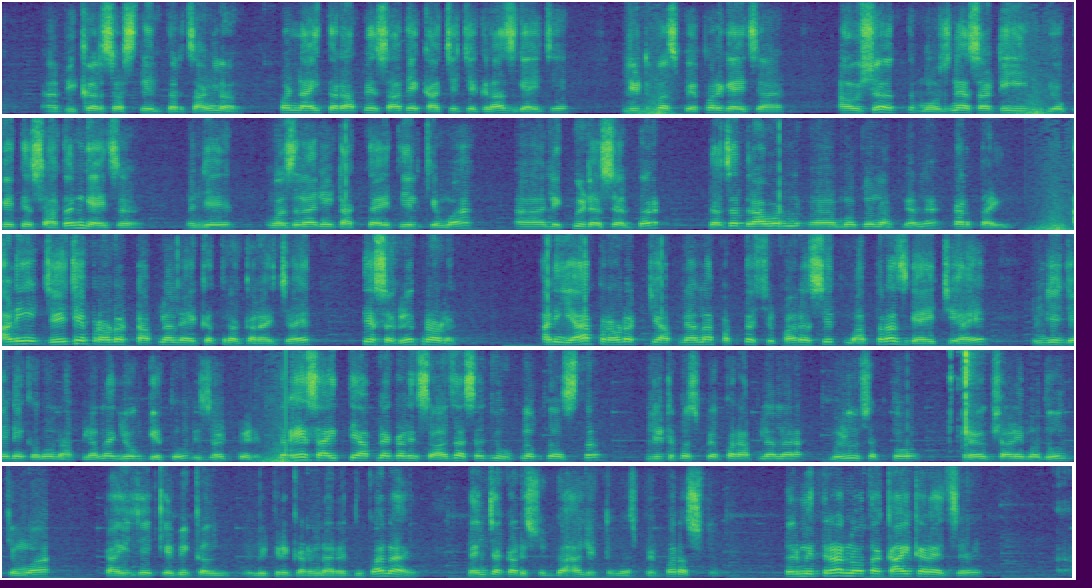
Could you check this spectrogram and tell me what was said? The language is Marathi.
बिकर्स असतील तर चांगलं. पण नाहीतर आपले साधे काचेचे ग्लास घ्यायचे लिटमस पेपर घ्यायचा औषध मोजण्यासाठी योग्य ते साधन घ्यायचं म्हणजे वजनाने टाकता येतील किंवा लिक्विड असेल तर त्याचं द्रावण मोजून आपल्याला करता येईल. आणि जे जे प्रॉडक्ट आपल्याला एकत्र करायचे आहेत ते सगळे प्रॉडक्ट आणि या प्रॉडक्टची आपल्याला फक्त शिफारसीत मात्रच घ्यायची आहे म्हणजे जेणेकरून आपल्याला योग्य तो रिझल्ट मिळेल. तर हे साहित्य आपल्याकडे सहजासहजी उपलब्ध असतं. लिटमस पेपर आपल्याला मिळू शकतो प्रयोगशाळेमधून किंवा काही जे केमिकल विक्री करणारे दुकान आहे त्यांच्याकडे सुद्धा हा लिटमस पेपर असतो. तर मित्रांनो आता काय करायचंय?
